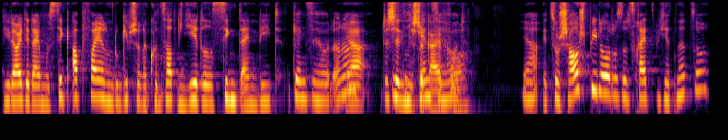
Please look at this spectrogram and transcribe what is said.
die Leute deine Musik abfeiern und du gibst schon ein Konzert und jeder singt dein Lied. Gänsehaut, oder? Ja, das stelle ich mir schon geil vor. Ja. Jetzt so Schauspieler oder so, das reizt mich jetzt nicht so.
